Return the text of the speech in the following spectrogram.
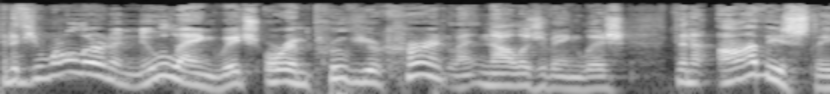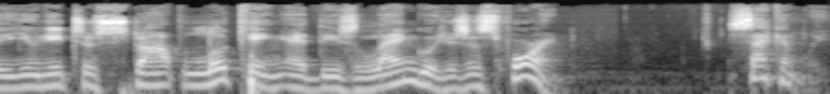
And if you want to learn a new language or improve your current knowledge of English, then obviously you need to stop looking at these languages as foreign. Secondly,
